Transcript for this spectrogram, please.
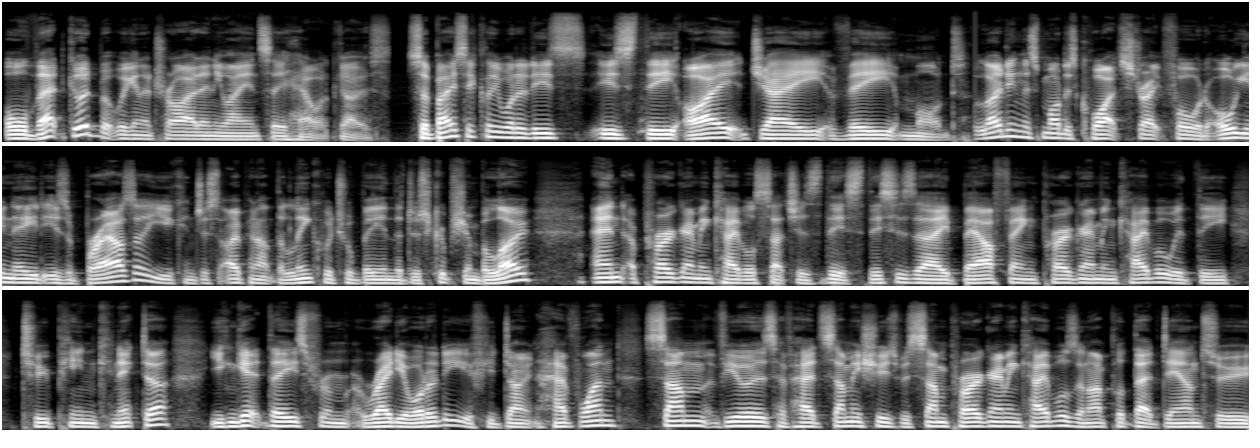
all that good, but we're going to try it anyway and see how it goes. So basically what it is, is the IJV mod. Loading this mod is quite straightforward. All you need is a browser. You can just open up the link, which will be in the description below, and a programming cable such as this. This is a Baofeng programming cable with the two pin connector. You can get these from Radioddity if you don't have one. Some viewers have had some issues with some programming cables, and I put that down to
